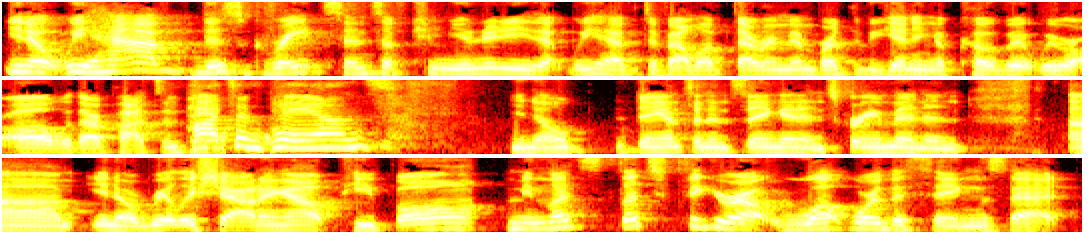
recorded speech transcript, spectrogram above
you know, we have this great sense of community that we have developed. I remember at the beginning of COVID, we were all with our pots and pans. Pots and pans. You know, dancing and singing and screaming and um, you know, really shouting out people. I mean, let's let's figure out what were the things that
